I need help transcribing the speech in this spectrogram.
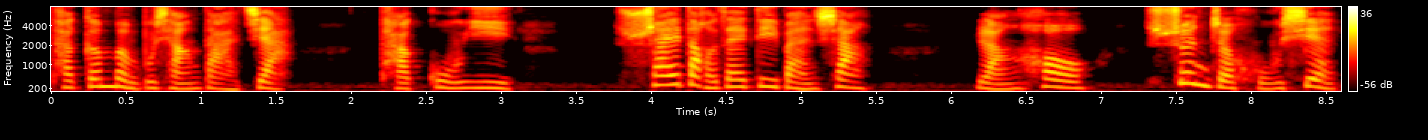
他根本不想打架。他故意摔倒在地板上，然后顺着弧线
